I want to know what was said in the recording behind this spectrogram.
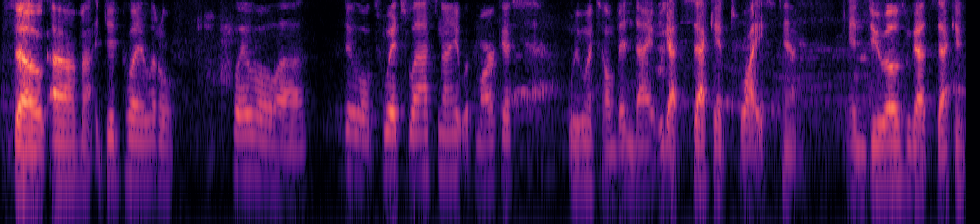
So um, I did play a little, play a little, uh, did a little Twitch last night with Marcus. We went till midnight. We got second twice, Tim. In duos, we got second.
